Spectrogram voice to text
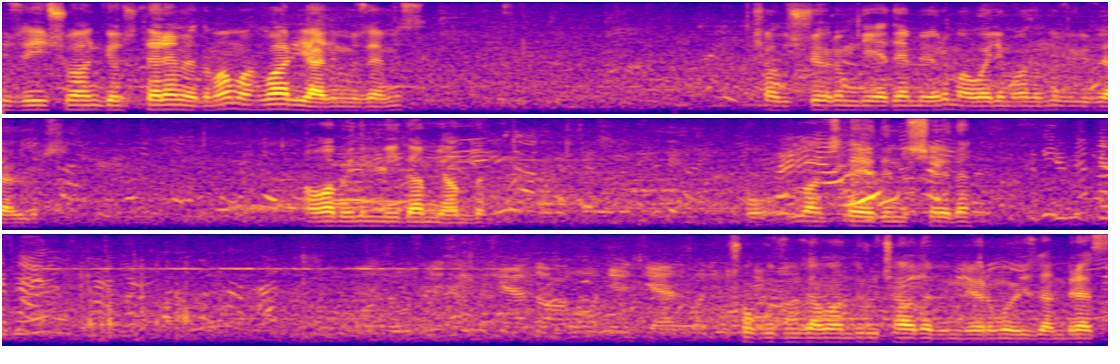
Müzeyi şu an gösteremedim ama var yani müzemiz. Çalışıyorum diye demiyorum. Havalimanımız güzeldir. Ama benim midem yandı. O lunchta yediğimiz şeyden. Çok uzun zamandır uçağa da binmiyorum o yüzden biraz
